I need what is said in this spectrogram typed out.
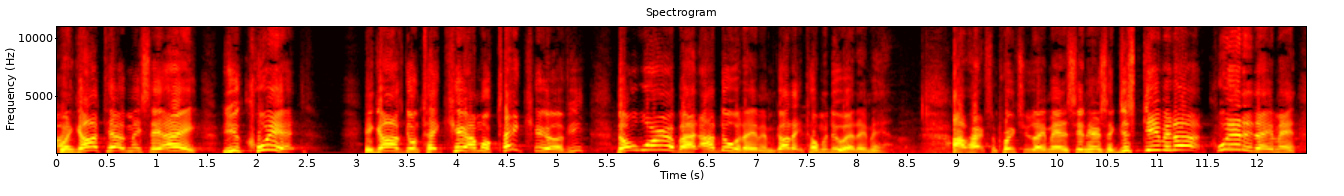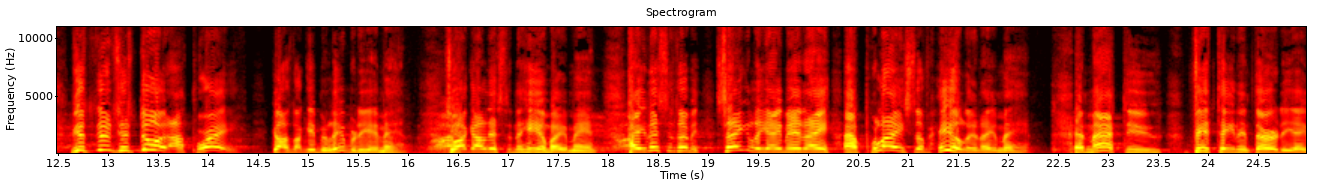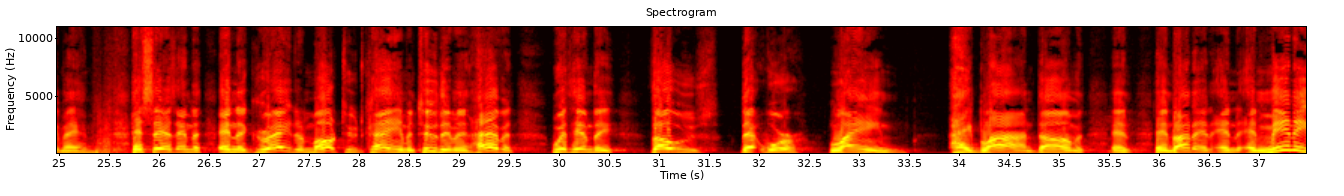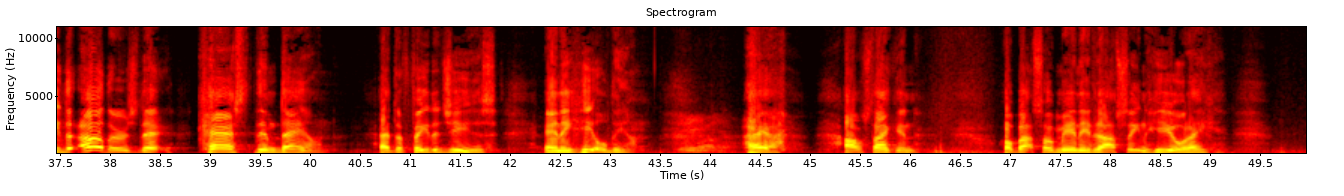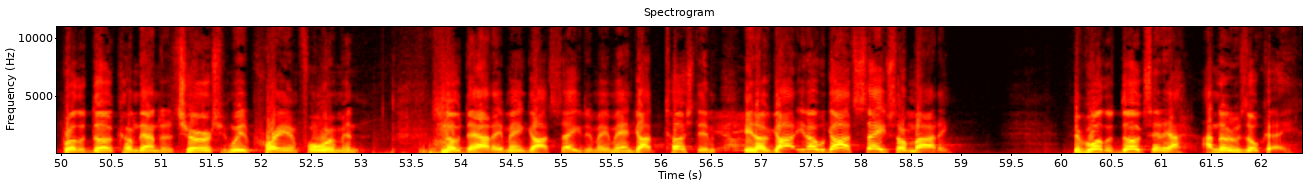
When God tells me, say, hey, you quit, And God's going to take care. I'm going to take care of you. Don't worry about it. I'll do it, amen. God ain't told me to do it, amen. I've heard some preachers, amen, sitting here and say, just give it up. Quit it, amen. Just, just do it. I pray. God's not giving me liberty, amen. So I got to listen to Him, amen. Hey, listen to me. Secondly, amen, a, a place of healing, amen. In Matthew 15 and 30, amen, it says, And the, and the great multitude came unto them and having with him the those that were lame, hey, blind, dumb, and, and, and, and, and many others that cast them down at the feet of Jesus, and he healed them. Hey, I, I was thinking about so many that I've seen healed. Hey, Brother Doug come down to the church and we were praying for him and no doubt, amen, God saved him, amen. God touched him. You know, God, you know, God saved somebody. His brother Doug said, I, I knew it was okay.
